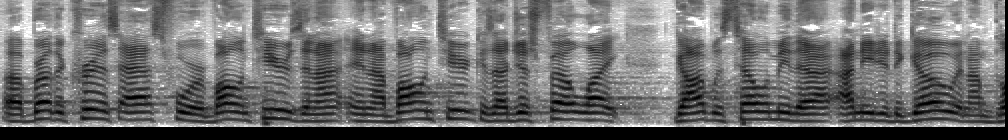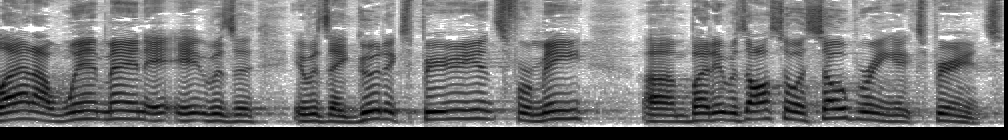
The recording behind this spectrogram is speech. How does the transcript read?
uh, Brother Chris asked for volunteers, and I, and I volunteered because I just felt like God was telling me that I needed to go, and I'm glad I went, man. It, it was, a, it was a good experience for me, um, but it was also a sobering experience.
